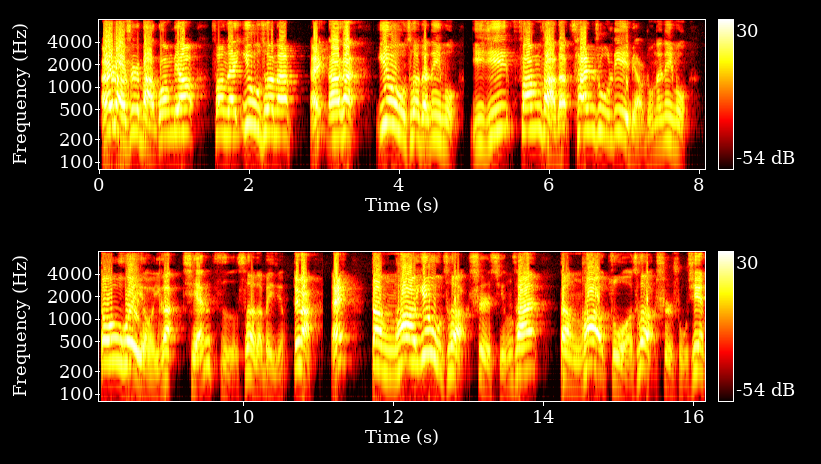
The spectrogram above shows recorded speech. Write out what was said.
而老师把光标放在右侧呢？哎，大家看右侧的内幕以及方法的参数列表中的内幕都会有一个浅紫色的背景，对吧？哎，等号右侧是形参，等号左侧是属性，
